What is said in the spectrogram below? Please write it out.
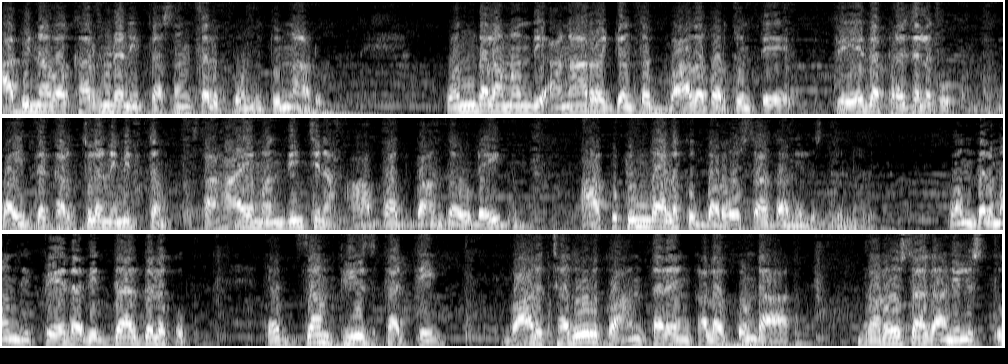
అభినవ కర్ణుడని ప్రశంసలు పొందుతున్నాడు. వందల మంది అనారోగ్యంతో బాధపడుతుంటే పేద ప్రజలకు వైద్య ఖర్చుల నిమిత్తం సహాయం అందించిన ఆపద్ బాంధవుడై ఆ కుటుంబాలకు భరోసాగా నిలుస్తున్నాడు వందల మంది పేద విద్యార్థులకు ఎగ్జామ్ ఫీజు కట్టి వారి చదువులకు అంతర్యం కలగకుండా భరోసాగా నిలుస్తూ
